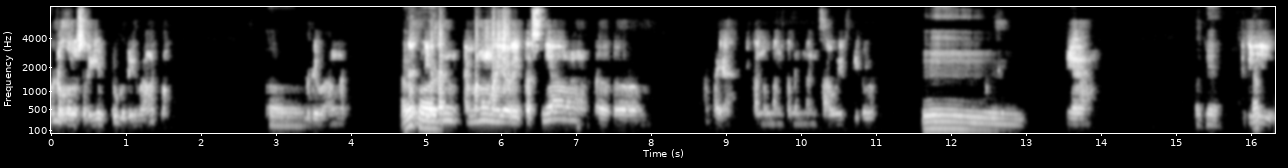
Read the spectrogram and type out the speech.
udah kalau serius itu gede banget loh oh. gede banget Tapi dan kalau dia kan emang mayoritasnya eh, apa ya tanaman-tanaman sawit gitu loh hmm, ya oke. jadi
